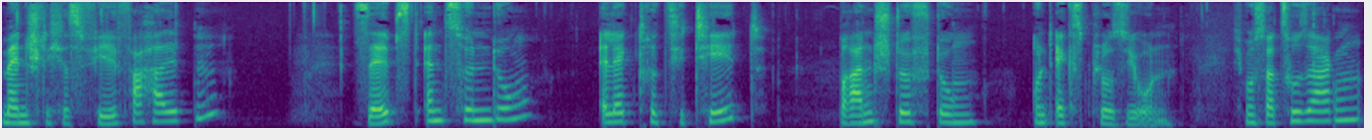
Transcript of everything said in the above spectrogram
Menschliches Fehlverhalten, Selbstentzündung, Elektrizität, Brandstiftung und Explosion. Ich muss dazu sagen,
